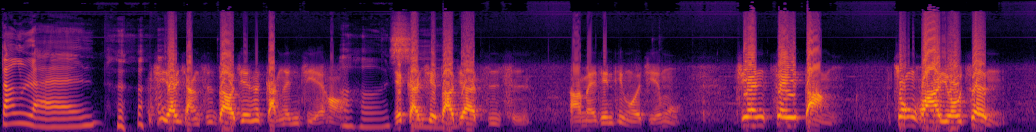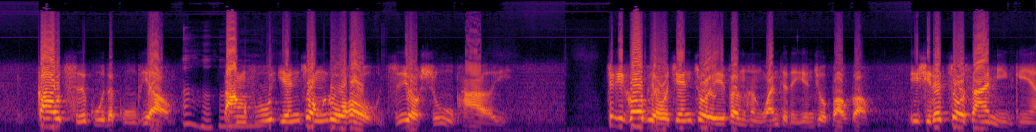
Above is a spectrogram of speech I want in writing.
当然。既然想知道，今天是感恩节哈，也感谢大家的支持啊！每天听我的节目，今天这一档。中华邮政高持股的股票，涨幅严重落后，只有十五趴而已。这个股票我今天做了一份很完整的研究报告，一起来做三米件，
